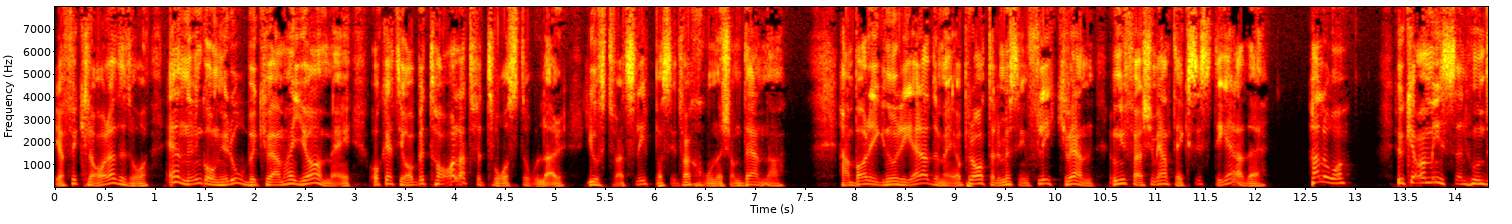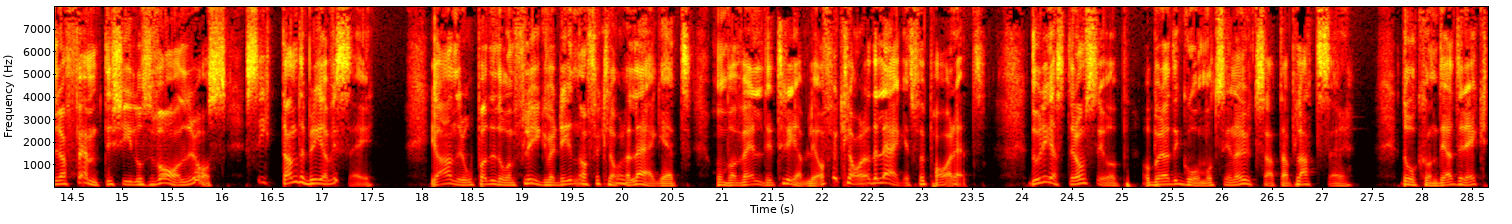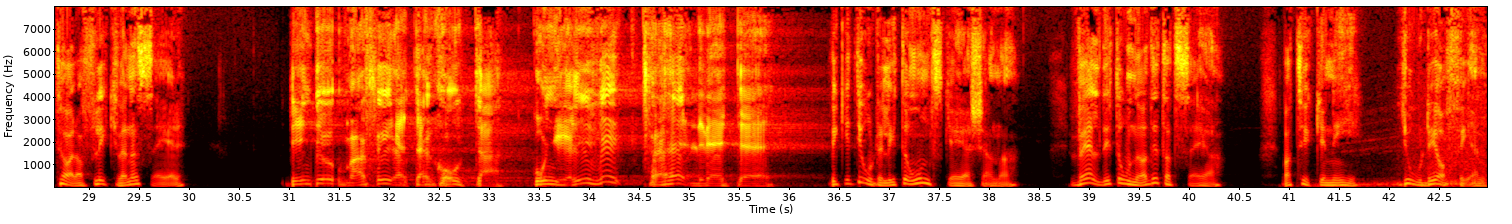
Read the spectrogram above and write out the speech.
Jag förklarade då ännu en gång hur obekväm han gör mig och att jag har betalat för två stolar just för att slippa situationer som denna. Han bara ignorerade mig och pratade med sin flickvän ungefär som jag inte existerade. Hallå? Hur kan man missa en 150 kilos valross sittande bredvid sig? Jag anropade då en flygvärdinna och förklarade läget. Hon var väldigt trevlig och förklarade läget för paret. Då reste de sig upp och började gå mot sina utsatta platser. Då kunde jag direkt höra flickvännen säger Din dumma feta skjorta, gå ner i vikt för helvete. vilket gjorde lite ont ska jag erkänna. Väldigt onödigt att säga. Vad tycker ni? Gjorde jag fel?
